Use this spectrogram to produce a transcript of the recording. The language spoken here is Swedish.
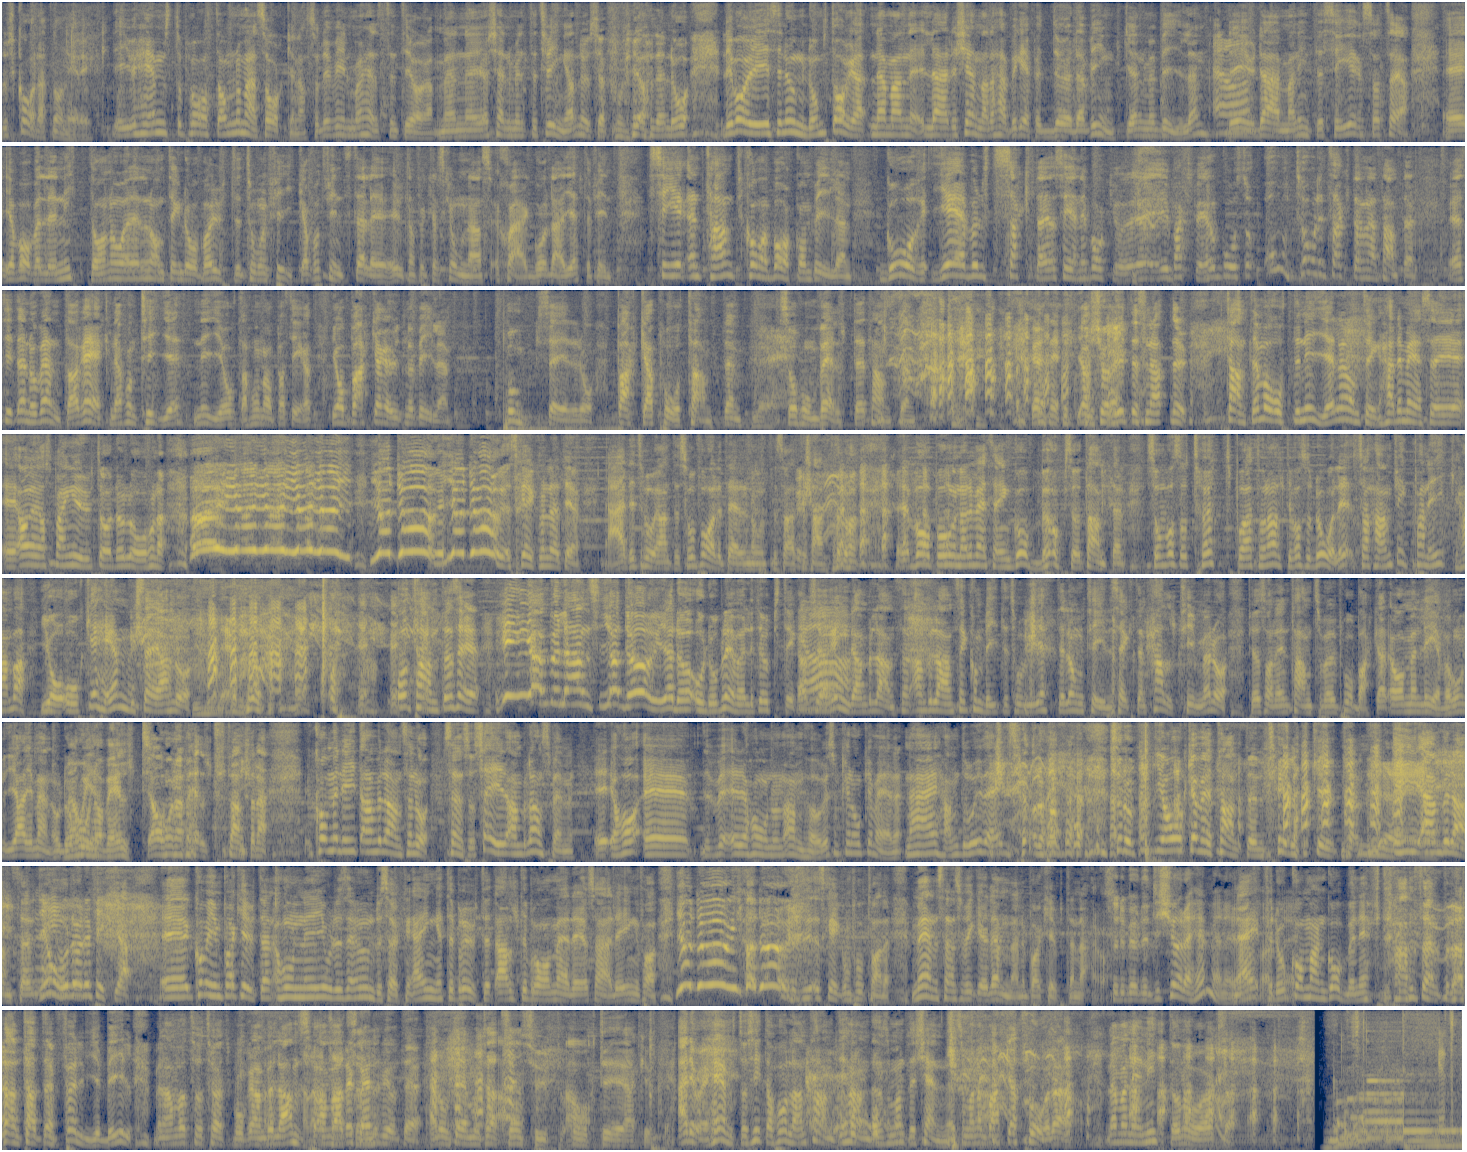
du skadat någon Erik? Det är ju hemskt att prata om de här sakerna så det vill man helst inte göra. Men eh, jag känner mig lite tvingad nu så jag får väl göra det ändå. Det var ju i sin ungdomsdagar när man lärde känna det här begreppet döda vinkeln med bilen. Ja. Det är ju där man inte ser så att säga. Eh, Jag var väl 19 år eller någonting då, var ute, tog en fika på ett fint ställe utanför Karlskronas skärgård där, jättefint. Ser en tant komma bakom bilen, går djävulskt sakta, jag ser henne i, bakgrunden, eh, i backspegeln, och går så otroligt sakta den här tanten. Jag sitter ändå och väntar, räkna från 10, 9, 8, hon har passerat. Jag backar ut med bilen. Punk säger det då. Backa på tanten. Så hon välter tanten. Jag kör ju inte snabbt nu. Tanten var 89 eller någonting. Hade med sig, eh, ja jag sprang ut och då låg hon där. Aj, aj, aj, aj, aj! Jag dör, jag dör! Skrek hon hela tiden. Nej det tror jag inte, så farligt är det nog inte, sa jag till tanten då. Eh, Varpå hon hade med sig en gobbe också, tanten. Som var så trött på att hon alltid var så dålig så han fick panik. Han bara, jag åker hem, säger han då. och, och tanten säger, ring ambulans, jag dör, jag dör. Och då blev jag lite uppstirrad så jag Ja. ringde ambulansen. Ambulansen kom dit, det tog jättelång tid, säkert en halvtimme då. För jag sa, det är en tant som är påbackad. Ja men lever hon? Jajamän. Och då Men hon har vält. Ja hon har vält, tanten här. Kommer dit ambulansen då. Sen så säger ambulansmännen, eh, jaha, eh, har hon någon anhörig som kan åka med henne? Nej, han drog iväg. Så då, så då fick jag åka med tanten till akuten i ambulansen. Jo, då det fick jag. Eh, kom in på akuten, hon gjorde en undersökning, nej, inget är brutet, allt är bra med dig och så här, det är ingen fara. Jag dör, jag dör! Skrek hon fortfarande. Men sen så fick jag lämna henne på akuten där. Så du behövde inte köra hem henne? i Nej, fall? för då kom han gobben i efterhand sen för då hade han tagit en följebil. Men han var så trött på att åka ambulans för han hade tagit en- själv gjort det. Han åkte hem och tagit sig en sup och åkte till akuten. Nej, det var ju hemskt att sitta och hålla en tant i handen som man inte känner, som man har backat på där. När man är 19 år också.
